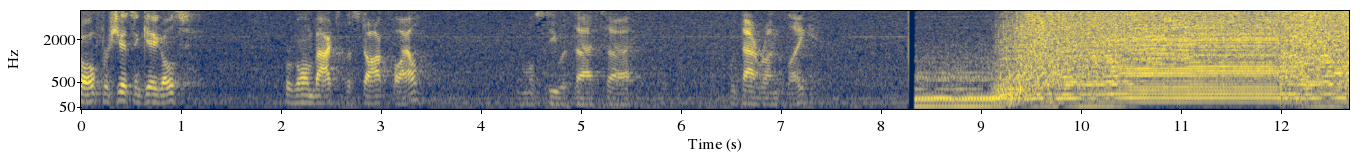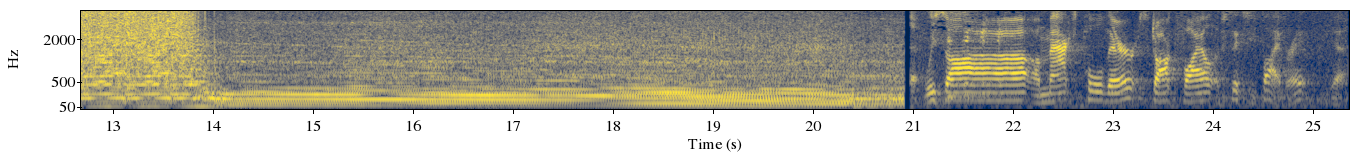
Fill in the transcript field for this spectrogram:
So for shits and giggles, we're going back to the stock file, and we'll see what that uh, what that runs like. We saw a max pull there, stock file of 65, right? Yeah.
